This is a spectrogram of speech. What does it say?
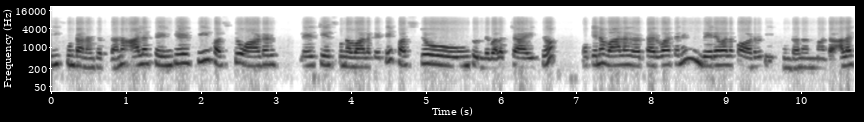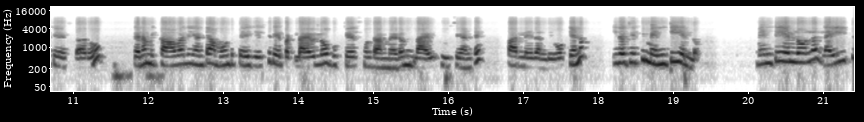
తీసుకుంటానని చెప్తాను. అలా సెండ్ చేసి ఫస్ట్ ఆర్డర్ ప్లేస్ చేసుకున్న వాళ్ళకైతే ఫస్ట్ ఉంటుంది వాళ్ళ చాయిస్ ఓకేనా వాళ్ళ తర్వాతనే నేను వేరే వాళ్ళకు ఆర్డర్ తీసుకుంటాను అనమాట అలా చేస్తారు. ఓకేనా మీకు కావాలి అంటే అమౌంట్ పే చేసి రేపటి లైవ్లో బుక్ చేసుకుంటాను మేడం. లైవ్ చూసి అంటే పర్లేదండి. ఓకేనా ఇది వచ్చేసి మెంతి ఎల్లో మెంతి ఎల్లోలో లైట్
